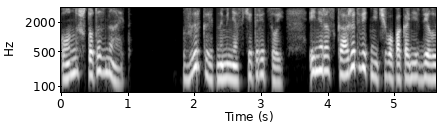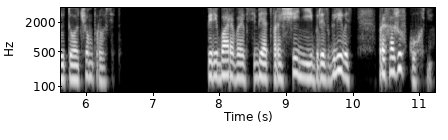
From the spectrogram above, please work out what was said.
он что-то знает. Зыркает на меня с хитрецой и не расскажет ведь ничего, пока не сделаю то, о чем просит. Перебарывая в себе отвращение и брезгливость, прохожу в кухню.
